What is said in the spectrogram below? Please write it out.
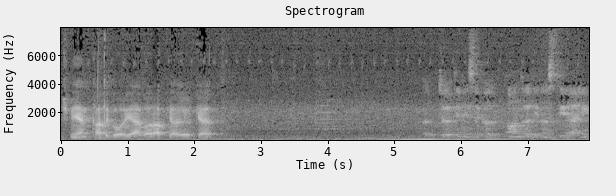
és milyen kategóriába rakja őket. A történészek az Andra dinasztiáig,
